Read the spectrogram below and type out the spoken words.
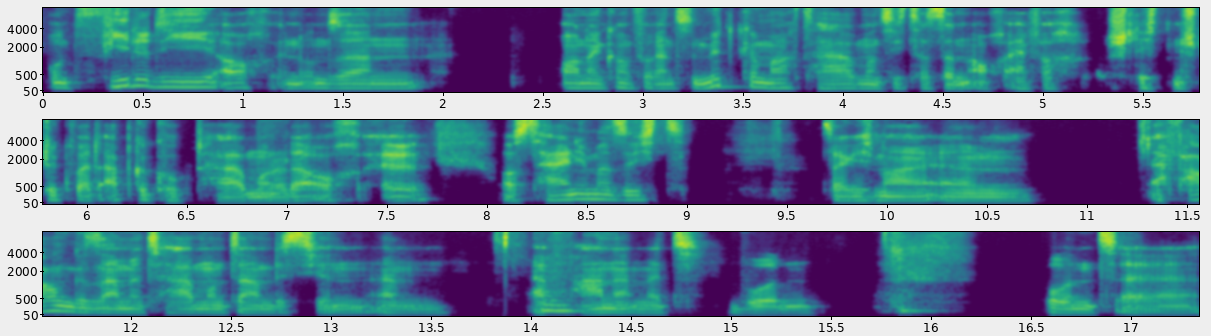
und viele, die auch in unseren Online-Konferenzen mitgemacht haben und sich das dann auch einfach schlicht ein Stück weit abgeguckt haben oder da auch äh, aus Teilnehmersicht, sage ich mal, ähm, Erfahrung gesammelt haben und da ein bisschen ähm, erfahrener mit wurden und äh,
